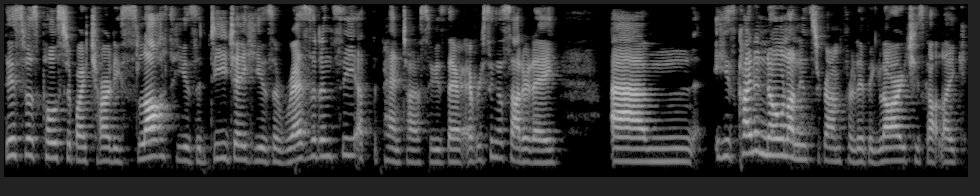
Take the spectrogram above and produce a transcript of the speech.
This was posted by Charlie Sloth. He is a DJ. He is a residency at the Penthouse. So he's there every single Saturday. Um, he's kind of known on Instagram for living large. He's got like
